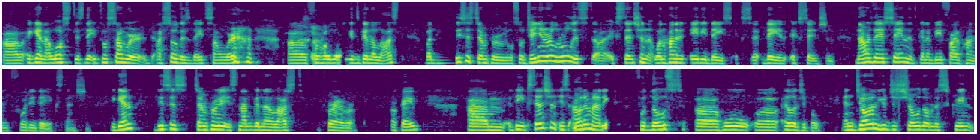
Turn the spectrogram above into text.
Uh, again, I lost this date. It was somewhere. I saw this date somewhere uh, for how long it's gonna last but this is temporary So general rule is uh, extension 180 days ex day extension. Now they're saying it's going to be 540 day extension. Again, this is temporary. It's not going to last forever. Okay. Um, the extension is automatic for those uh, who uh, eligible. And John, you just showed on the screen.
